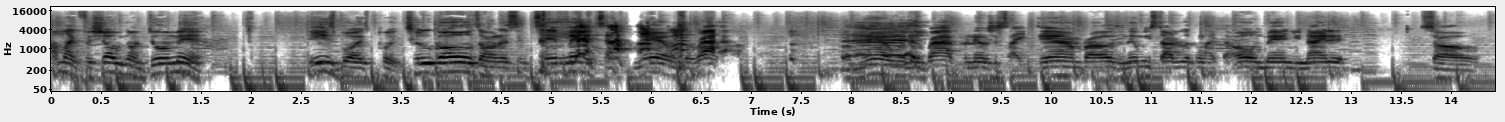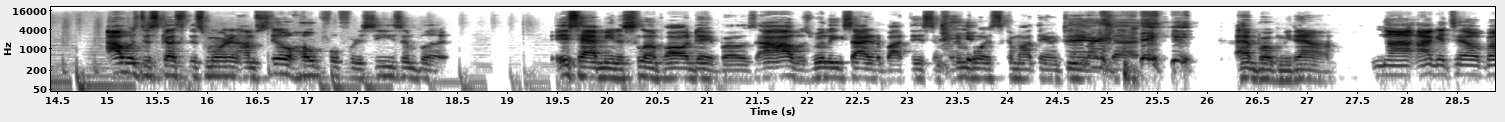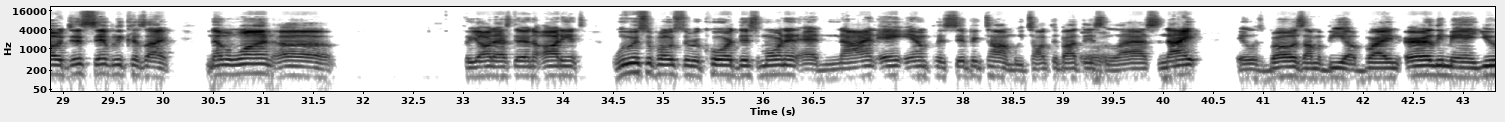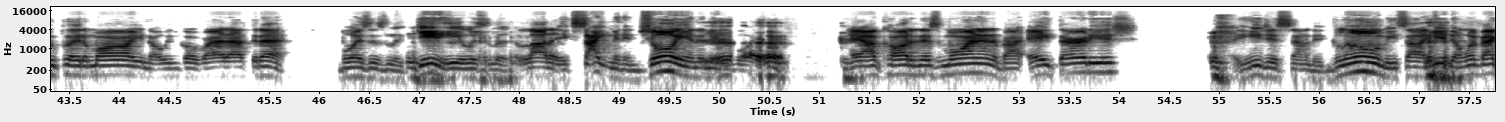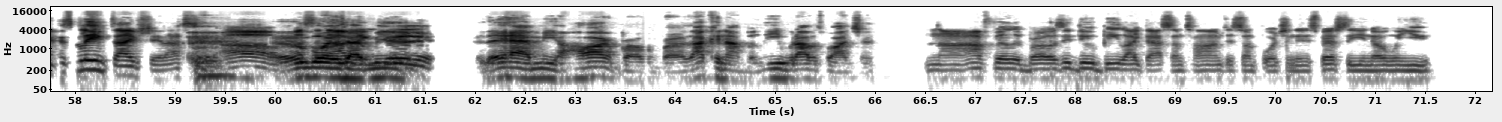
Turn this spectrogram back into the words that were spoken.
I'm like, for sure, we're gonna do them in. These boys put two goals on us in 10 minutes. and there was a wrap. From there was a wrap. And it was just like, damn, bros. And then we started looking like the old man united. So I was disgusted this morning. I'm still hopeful for the season, but it's had me in a slump all day, bros. I, I was really excited about this. And for them boys to come out there and do like that, that broke me down. Nah, I can tell, bro, just simply because, like, number one, uh, for y'all that's there in the audience, we were supposed to record this morning at 9 a.m. Pacific time. We talked about this oh. last night. It was, bros, I'm gonna be up bright and early, man. You play tomorrow, you know, we can go right after that. Boys is look giddy. It was look, a lot of excitement and joy in it. Boy. Hey, I called him this morning about 8:30ish. he just sounded gloomy. Sounded like he done went back to sleep type shit. I said, Oh, those boys had me. Good. They had me heartbroken, bro. bro. I could not believe what I was watching. Nah, I feel it, bros. It do be like that sometimes. It's unfortunate, especially you know when you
